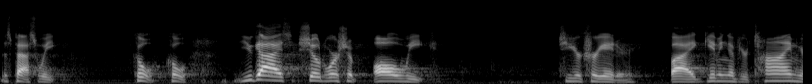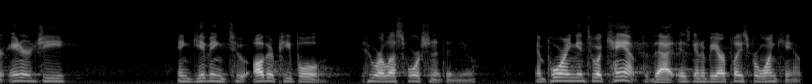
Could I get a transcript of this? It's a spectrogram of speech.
this past week? Cool, cool. You guys showed worship all week to your Creator by giving of your time, your energy, and giving to other people who are less fortunate than you, and pouring into a camp that is going to be our place for one camp.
